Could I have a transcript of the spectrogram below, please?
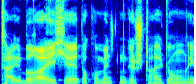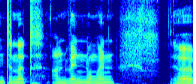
Teilbereiche, Dokumentengestaltung, Internetanwendungen, äh,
